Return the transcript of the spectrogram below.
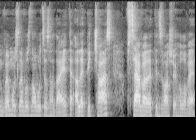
ви, можливо, знову це згадаєте, але під час все вилетить з вашої голови.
